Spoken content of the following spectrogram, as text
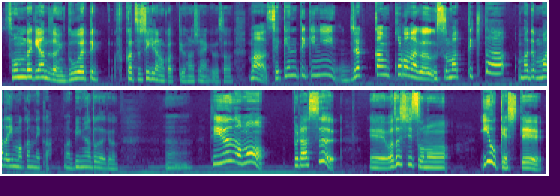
そんだけ病んでたのにどうやって復活してきたのかっていう話なんやけどさ。まあ世間的に若干コロナが薄まってきた。まあでもまだ今わかんないか。まあ微妙なとこだけど。うん。っていうのも、プラス、えー、私その、意を決して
